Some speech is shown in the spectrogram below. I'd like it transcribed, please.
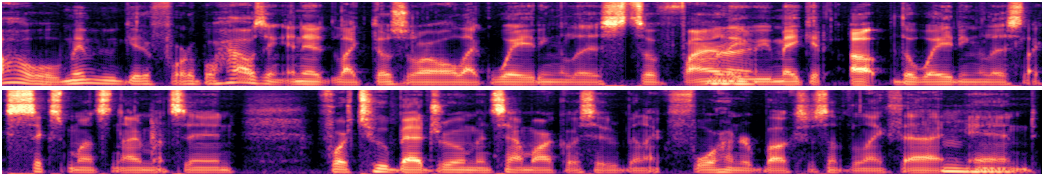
oh well, maybe we get affordable housing and it like those are all like waiting lists. So finally Right. we make it up the waiting list like six months nine months in for a two bedroom in san marcos it would have been like 400 bucks or something like that. And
